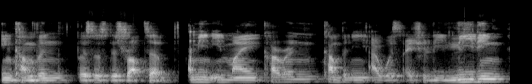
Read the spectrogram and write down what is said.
incumbent versus disruptor. I mean, in my current company, I was actually leading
